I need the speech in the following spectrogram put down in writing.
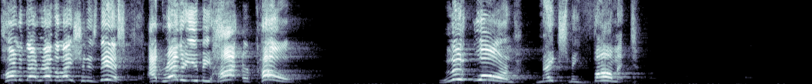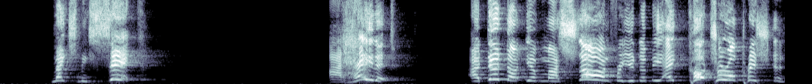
Part of that revelation is this I'd rather you be hot or cold. Lukewarm makes me vomit, makes me sick. I hate it. I did not give my son for you to be a cultural Christian,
